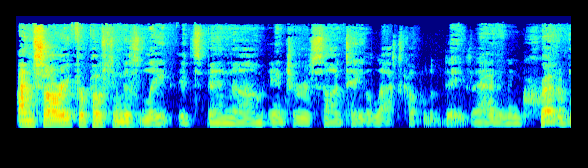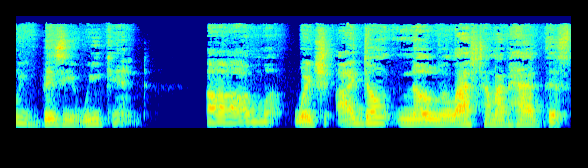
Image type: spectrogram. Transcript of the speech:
I'm sorry for posting this late. It's been um, interessante the last couple of days. I had an incredibly busy weekend, um, which I don't know the last time I've had this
